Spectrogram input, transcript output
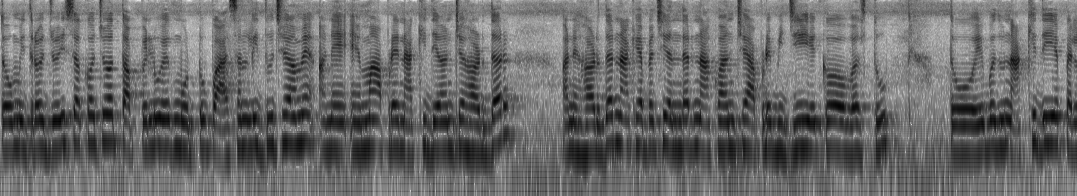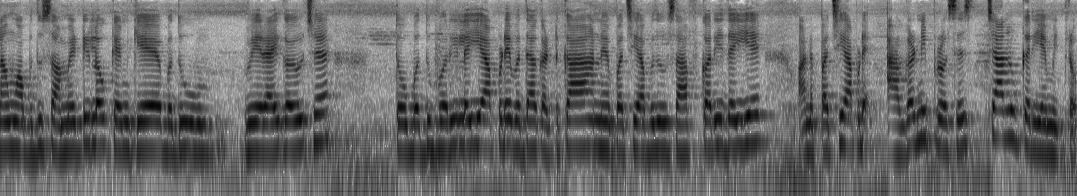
તો મિત્રો જોઈ શકો છો, તપેલું એક મોટું પાસણ લીધું છે અમે અને એમાં આપણે નાખી દેવાનું છે હળદર. અને હળદર નાખ્યા પછી અંદર નાખવાનું છે આપણે બીજી એક વસ્તુ. તો એ બધું નાખી દઈએ. પહેલાં હું આ બધું સમેટી લઉં કેમ કે બધું વેરાઈ ગયું છે. તો બધું ભરી લઈએ આપણે બધા કટકા અને પછી આ બધું સાફ કરી દઈએ. અને પછી આપણે આગળની પ્રોસેસ ચાલુ કરીએ મિત્રો.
